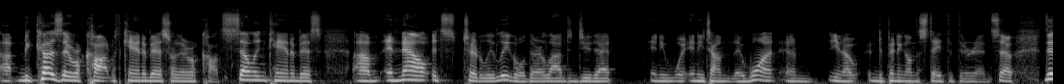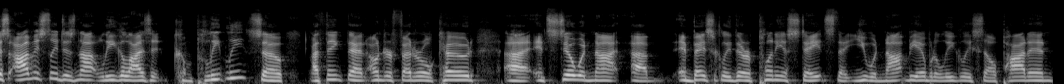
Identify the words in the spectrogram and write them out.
uh, because they were caught with cannabis or they were caught selling cannabis. Um, and now it's totally legal. They're allowed to do that any anytime that they want and you know depending on the state that they're in so this obviously does not legalize it completely so i think that under federal code uh, it still would not uh, and basically there are plenty of states that you would not be able to legally sell pot in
